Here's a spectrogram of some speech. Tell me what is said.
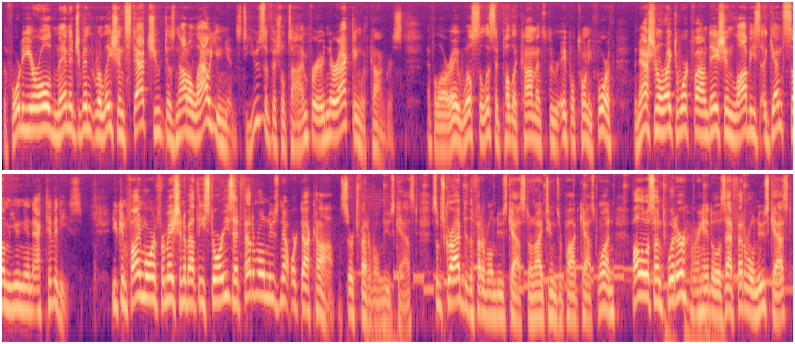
the 40 year old management relations statute does not allow unions to use official time for interacting with Congress. FLRA will solicit public comments through April 24th. The National Right to Work Foundation lobbies against some union activities. You can find more information about these stories at federalnewsnetwork.com. Search Federal Newscast. Subscribe to the Federal Newscast on iTunes or Podcast One. Follow us on Twitter. Our handle is at Federal Newscast.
